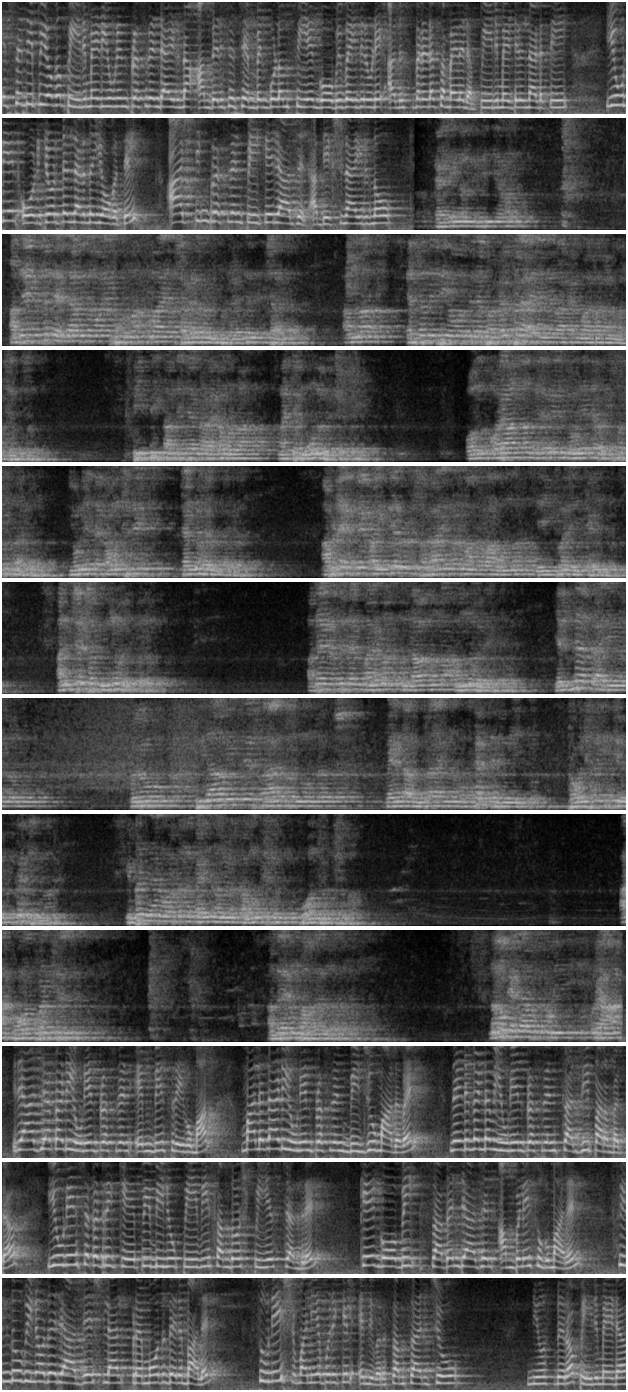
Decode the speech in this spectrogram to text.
S N D P യോഗം Peermade union പ്രസിഡന്റായിരുന്ന അന്തരിച്ച ചെമ്പൻകുളം സി എ ഗോപി വൈദ്യരുടെ അനുസ്മരണ സമ്മേളനം പീരുമേട്ടിൽ നടത്തി. യൂണിയൻ ഓഡിറ്റോറിയത്തിൽ നടന്ന യോഗത്തിൽ acting president P K Rajan അധ്യക്ഷനായിരുന്നു. കാര്യങ്ങൾ അദ്ദേഹത്തിന്റെ എല്ലാവിധമായ പൂർണമായ സഹകരണം ഇതിലുണ്ട് എന്ന് വെച്ചാൽ അന്ന് എസ് എൻ ഡി യോഗത്തിന്റെ പ്രഗത്ഭരായ നേതാക്കന്മാരാണ് മത്സരിച്ചത്. പി പി തമ്പിച്ചേട്ടൻ അടക്കമുള്ള മറ്റ് മൂന്ന് പേര് ഒരാൾ നിലവിൽ യൂണിയന്റെ വൈസ് പ്രസിഡന്റ് ആയിരുന്നു യൂണിയന്റെ കൗൺസിലേഴ്സ് രണ്ടുപേരുണ്ടായിരുന്നു അവിടെയൊക്കെ വൈദ്യരുടെ സഹായങ്ങൾ മാത്രമാണ് ഒന്ന് ജയിക്കുവാൻ എനിക്ക് കഴിഞ്ഞത്. അതിനുശേഷം ഇന്ന് വരെ അദ്ദേഹത്തിന്റെ മരണം ഉണ്ടാകുന്ന അന്ന് വരെ എല്ലാ കാര്യങ്ങളിലും ഒരു പിതാവിന്റെ സ്ഥാനത്ത് നിന്നുകൊണ്ട് വേണ്ട അഭിപ്രായങ്ങളും ഒക്കെ തരുകയും പ്രോത്സാഹിക്കുകയും ചെയ്തു ഇപ്പോഴും ഞാൻ ഓർക്കുന്ന കഴിഞ്ഞ് നമ്മൾ കൗൺസിലിംഗ് കോൺഫറൻസ് ആ കോൺഫറൻസിൽ അദ്ദേഹം പറഞ്ഞത് നമുക്ക് എല്ലാവർക്കും കൂടി ഒരു Rajakkad union president M B Sreekumar Malanad union president Biju Madhavan Nedumkandam union president Saji Parambath union secretary K P Binu P V Santhosh P S Chandran K Gopi Sadan Rajan Ambili Sukumaran Sindhu Vinod Rajesh Lal Pramod Dhanabalan Suneesh Valiyapurackal എന്നിവർ സംസാരിച്ചു. News bureau Peermade.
